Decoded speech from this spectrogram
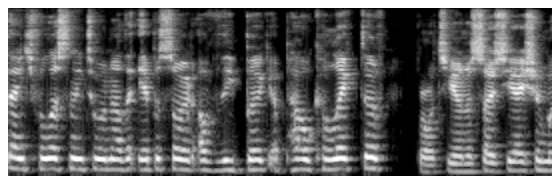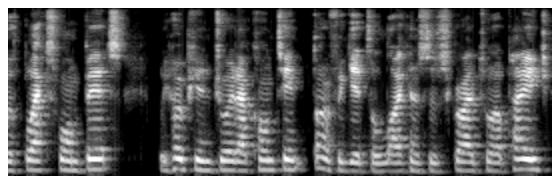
Thanks for listening to another episode of the Big Appel Collective, brought to you in association with Black Swan Bets. We hope you enjoyed our content. Don't forget to like and subscribe to our page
